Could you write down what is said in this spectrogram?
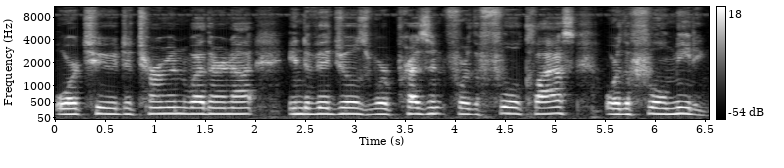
or to determine whether or not individuals were present for the full class or the full meeting.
